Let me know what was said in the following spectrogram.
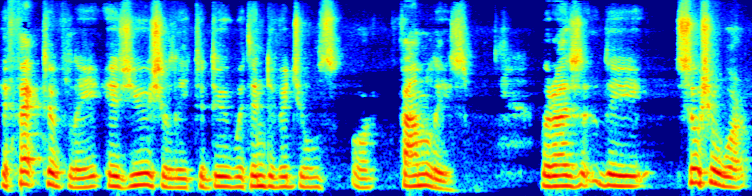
effectively is usually to do with individuals or families. Whereas the social work,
